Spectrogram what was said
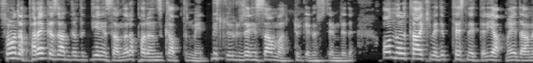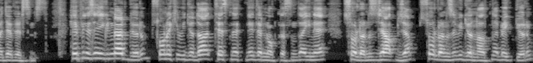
sonra da para kazandırdık diyen insanlara paranızı kaptırmayın. Bir sürü güzel insan var Türk ekosisteminde de. Onları takip edip testnetleri yapmaya devam edebilirsiniz. Hepinize iyi günler diliyorum. Sonraki videoda testnet nedir noktasında yine sorularınızı cevaplayacağım. Sorularınızı videonun altına bekliyorum.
